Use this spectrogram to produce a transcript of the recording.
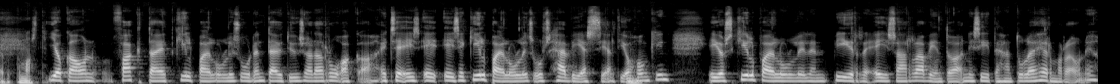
Ehdottomasti. joka on fakta, että kilpailullisuuden täytyy saada ruokaa. Että se ei, ei, ei se kilpailullisuus häviä sieltä johonkin. Ja jos kilpailullinen piirre ei saa ravintoa, niin siitähän tulee hermoraunia.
